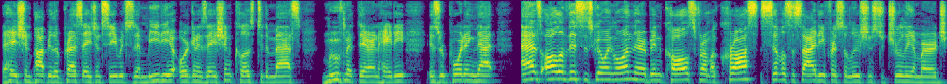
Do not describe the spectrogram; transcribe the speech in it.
The Haitian Popular Press Agency, which is a media organization close to the mass movement there in Haiti, is reporting that as all of this is going on, there have been calls from across civil society for solutions to truly emerge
